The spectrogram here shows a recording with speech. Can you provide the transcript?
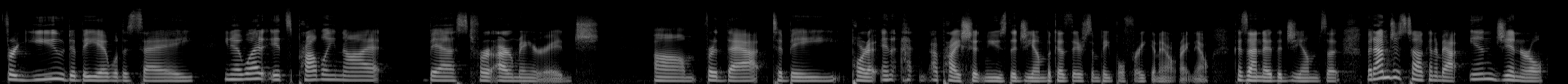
for you to be able to say, you know what, it's probably not best for our marriage. Um, for that to be part of, and I, I probably shouldn't use the gym because there's some people freaking out right now because I know the gym's a, but I'm just talking about in general.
